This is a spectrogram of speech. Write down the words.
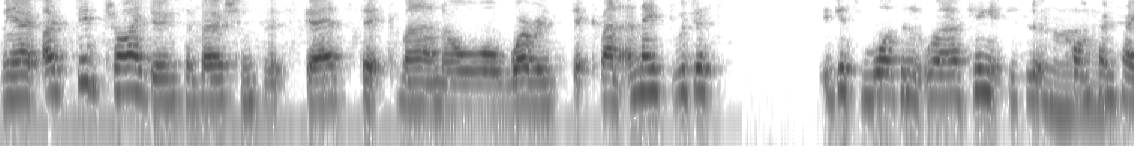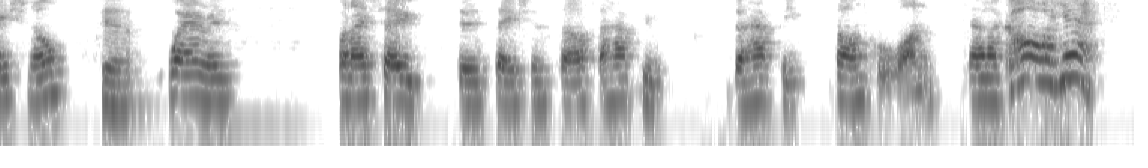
I mean, I, I did try doing some versions with scared stickman or worried stickman, and they were just, it just wasn't working. It just looked No. confrontational. Yeah, Whereas when I showed the station staff the happy, the happy sample one, they're like, "Oh yes,"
